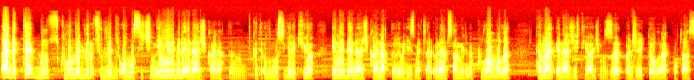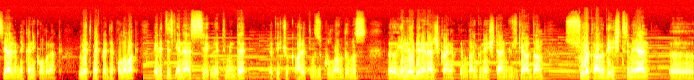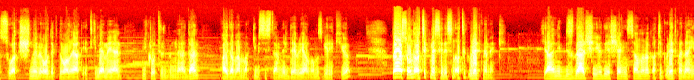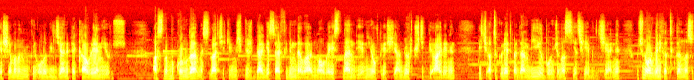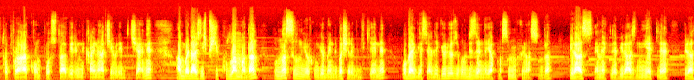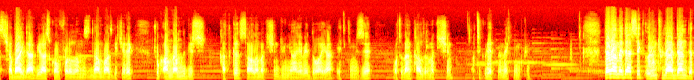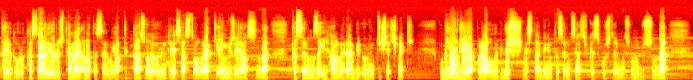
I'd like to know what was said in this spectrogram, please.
Elbette bunu kullanılabilir, sürdürülebilir olması için yenilenebilir enerji kaynaklarının dikkate alınması gerekiyor. Yenilenebilir enerji kaynakları ve hizmetler önemsenmeli ve kullanmalı. Temel enerji ihtiyacımızı öncelikli olarak potansiyel ve mekanik olarak üretmek ve depolamak, elektrik enerjisi üretiminde e, pek çok aletimizi kullandığımız e, yenilenebilir enerji kaynaklarından, güneşten, rüzgardan, su yatağını değiştirmeyen, e, su akışını ve oradaki doğal hayatı etkilemeyen mikrotürbünlerden faydalanmak gibi sistemleri devreye almamız gerekiyor. Daha sonra da atık meselesini atık üretmemek. Yani bizler şehirde yaşayan insanlar olarak atık üretmeden yaşamanın mümkün olabileceğini pek kavrayamıyoruz. Aslında bu konuda mesela çekilmiş bir belgesel film de var. No Waste Man diye New York'ta yaşayan dört kişilik bir ailenin hiç atık üretmeden bir yıl boyunca nasıl yaşayabileceğini, bütün organik atıkları nasıl toprağa, komposta, verimli kaynağa çevirebileceğini, ambalajda hiçbir şey kullanmadan bunu nasıl New York'un göbeğinde başarabildiklerini o belgeselde görüyoruz ve bunu bizlerin de yapması mümkün aslında. Biraz emekle, biraz niyetle, biraz çabayla, biraz konfor alanımızdan vazgeçerek çok anlamlı bir katkı sağlamak için dünyaya ve doğaya etkimizi ortadan kaldırmak için atık üretmemek mümkün. Devam edersek örüntülerden detaya doğru tasarlıyoruz. Temel ana tasarımı yaptıktan sonra örüntü esaslı olarak ki en güzeli aslında tasarımıza ilham veren bir örüntü seçmek. Bu bir yonca yaprağı olabilir. Mesela benim tasarım sertifikası kurslarımın sonuncusunda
